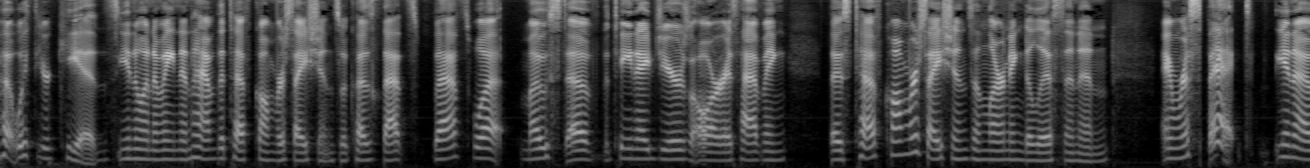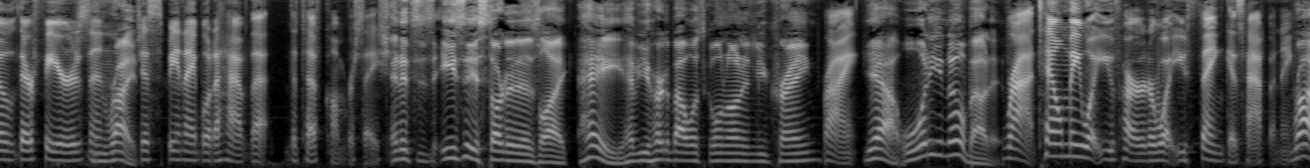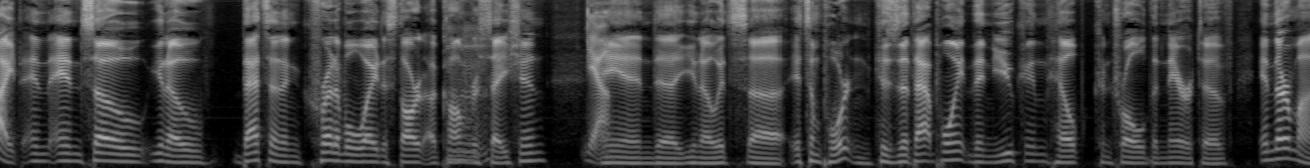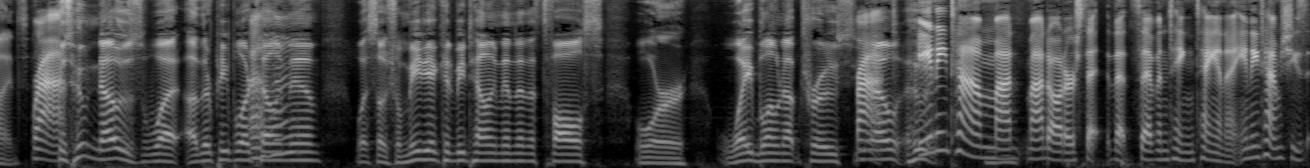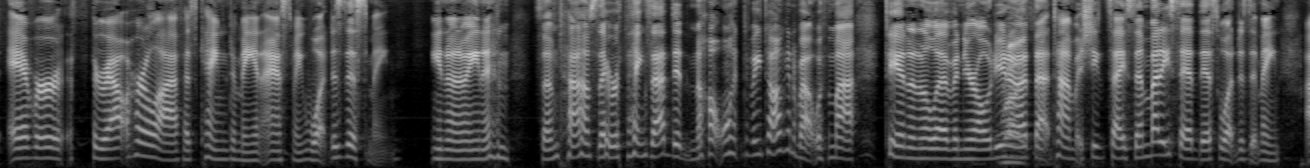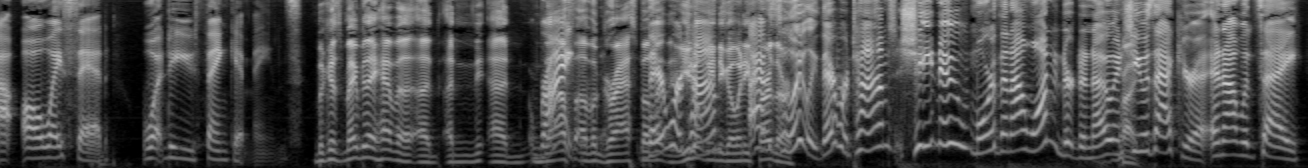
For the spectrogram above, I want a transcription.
but with your kids. You know what I mean? And have the tough conversations because that's that's what most of the teenage years are is having those tough conversations and learning to listen and and respect, you know, their fears and Right. just being able to have that the tough conversation. And it's as easy as started as like, hey, have you heard about what's going on in Ukraine? right. Yeah. Well, what do you know about it? Right. Tell me what you've heard or what you think is happening. Right. And and so you know that's an incredible way to start a conversation. Mm-hmm. Yeah. And uh, you know it's uh, it's important because at that point, then you can help control the narrative in their minds. Right. Because who knows what other people are telling Uh-huh. them, what social media could be telling them that that's false or way blown up truths. Right. You know, who, anytime my mm-hmm. my daughter that's 17 Tana, anytime she's ever throughout her life has came to me and asked me, "What does this mean?" You know what I mean? And sometimes they were things I did not want to be talking about with my 10 and 11 year old, you know, at that time. But she'd say, Somebody said this. What does it mean? I always said, What do you think it means? Because maybe they have a, a, a, a Right. enough of a grasp of there it. were you times, don't need to go any further. Absolutely. There were times she knew more than I wanted her to know, and she was accurate. And I would say,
